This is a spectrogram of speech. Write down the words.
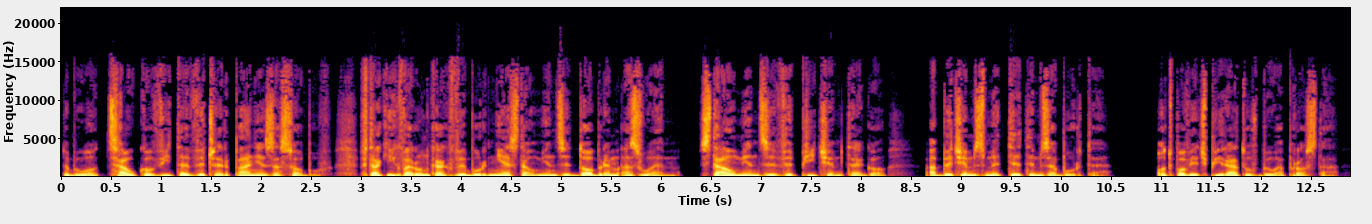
To było całkowite wyczerpanie zasobów. W takich warunkach wybór nie stał między dobrem a złem. Stał między wypiciem tego, a byciem zmytytym za burtę. Odpowiedź piratów była prosta.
